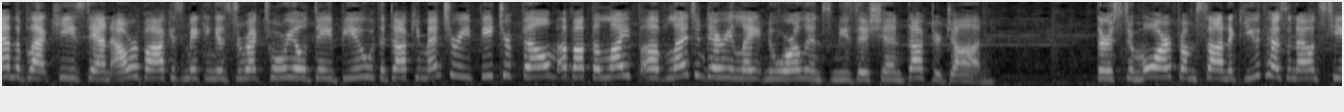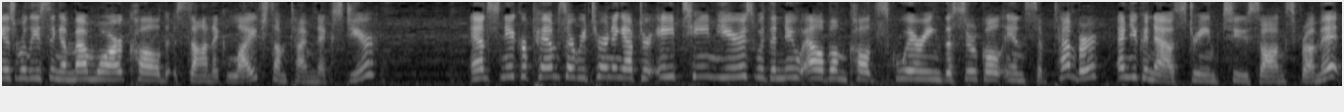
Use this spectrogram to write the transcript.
And the Black Keys' Dan Auerbach is making his directorial debut with a documentary feature film about the life of legendary late New Orleans musician Dr. John. Thurston Moore from Sonic Youth has announced he is releasing a memoir called Sonic Life sometime next year. And Sneaker Pimps are returning after 18 years with a new album called Squaring the Circle in September, and you can now stream two songs from it.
